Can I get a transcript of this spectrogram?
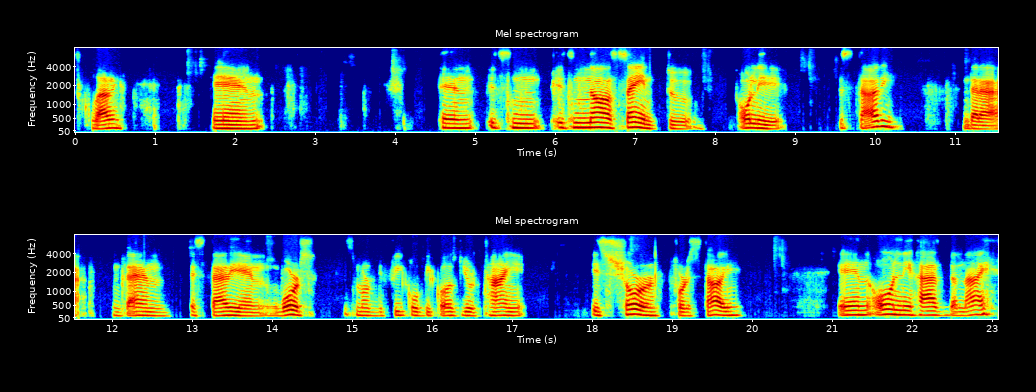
scholar, and and it's it's not saying to only study that uh, then study and words is more difficult because your time is short for study and only has the night.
